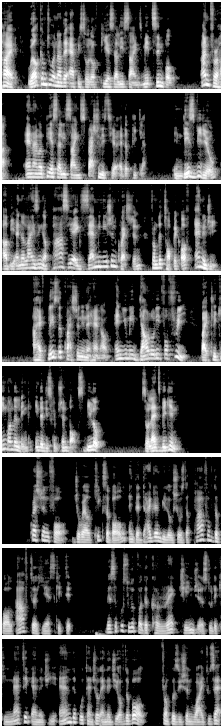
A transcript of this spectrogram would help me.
Hi, welcome to another episode of PSLE Science Made Simple. I'm Firhad, and I'm a PSLE Science specialist here at the Pique Lab. In this video, I'll be analyzing a past year examination question from the topic of energy. I have placed the question in a handout and you may download it for free by clicking on the link in the description box below. So let's begin. Question 4. Joel kicks a ball and the diagram below shows the path of the ball after he has kicked it we're supposed to look for the correct changes to the kinetic energy and the potential energy of the ball from position Y to Z.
